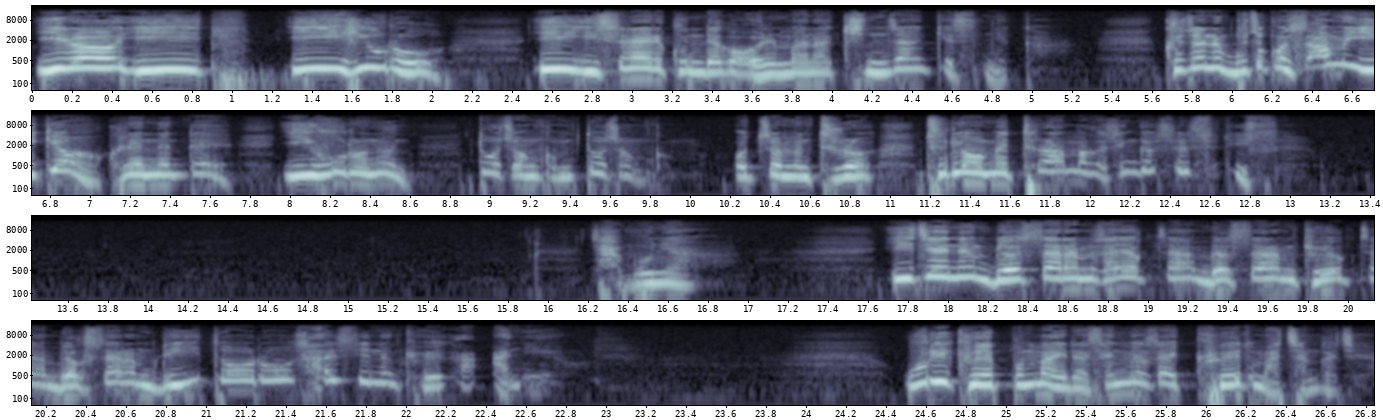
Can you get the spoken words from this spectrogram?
이러 이, 이 이후로 이 이스라엘 군대가 얼마나 긴장했겠습니까? 그 전에 무조건 싸우면 이겨 그랬는데 이후로는 또 점검 또 점검 어쩌면 두려, 두려움의 트라우마가 생겼을 수도 있어요. 자 뭐냐 이제는 몇 사람 사역자, 몇 사람 교역자, 몇 사람 리더로 살 수 있는 교회가 아니에요. 우리 교회뿐만 아니라 생명사의 교회도 마찬가지예요.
